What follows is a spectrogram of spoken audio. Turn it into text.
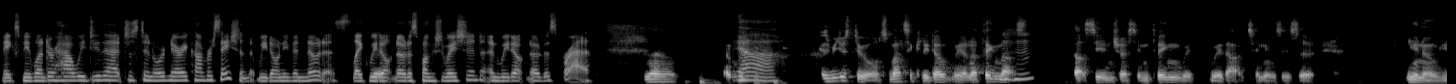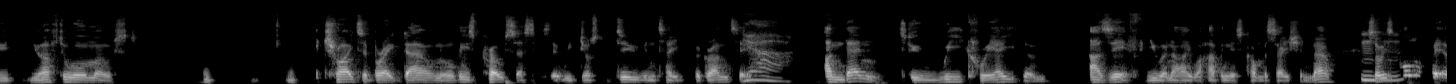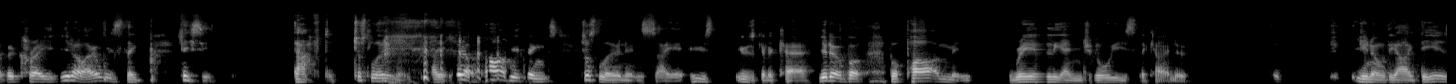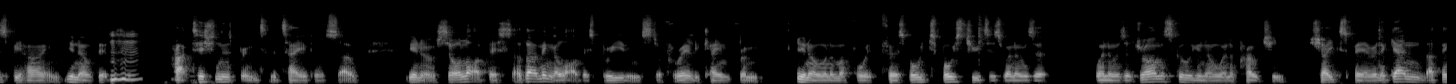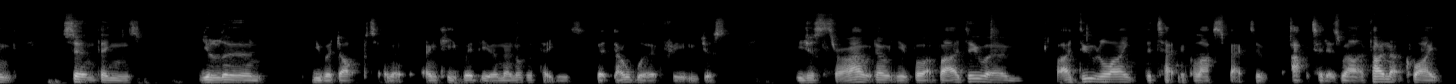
makes me wonder how we do that just in ordinary conversation that we don't even notice. Like we yeah. don't notice punctuation and we don't notice breath. No yeah. because we just do it automatically don't we? And i think that's mm-hmm. that's the interesting thing with with acting is is that you know you you have to almost try to break down all these processes that we just do and take for granted. Yeah. And then to recreate them as if you and I were having this conversation now. Mm-hmm. So it's mm-hmm. all a bit of a crazy, you know, I always think this is daft. Just learn it. you know, part of me thinks just learn it and say it. Who's who's going to care? You know, but but part of me really enjoys the kind of, you know, the ideas behind, you know, that mm-hmm. practitioners bring to the table. So you know so a lot of this i think a lot of this breathing stuff really came from you know one of my first voice, voice tutors when i was at when i was at drama school you know when approaching shakespeare. And again i think certain things you learn you adopt and, and keep with you and then other things that don't work for you you just you just throw out don't you? But but i do um i do like the technical aspect of acting as well. I find that quite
